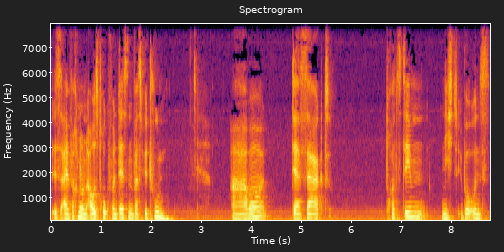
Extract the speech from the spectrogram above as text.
ist einfach nur ein Ausdruck von dessen, was wir tun. Aber der sagt trotzdem nichts über uns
